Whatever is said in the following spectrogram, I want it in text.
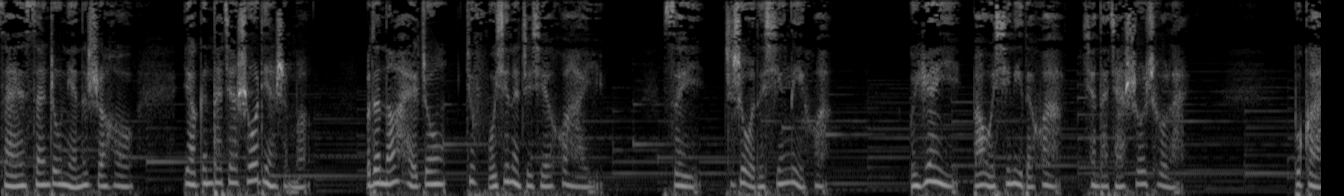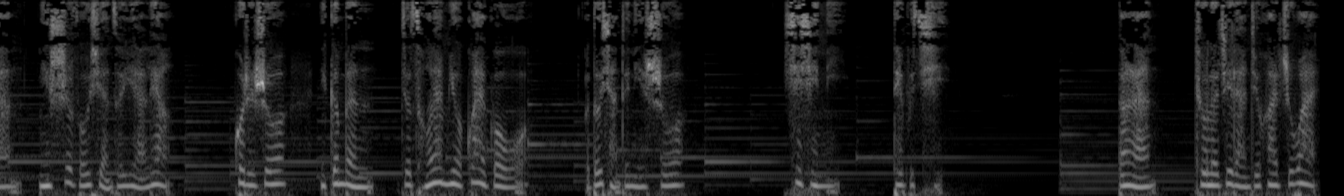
在三周年的时候要跟大家说点什么，我的脑海中就浮现了这些话语，所以这是我的心里话，我愿意把我心里的话向大家说出来。”不管你是否选择原谅，或者说你根本就从来没有怪过我，我都想对你说：谢谢你，对不起。当然，除了这两句话之外，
